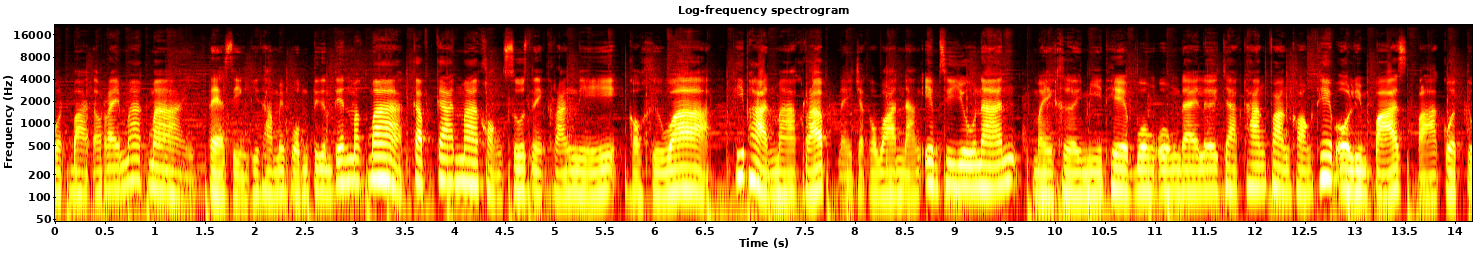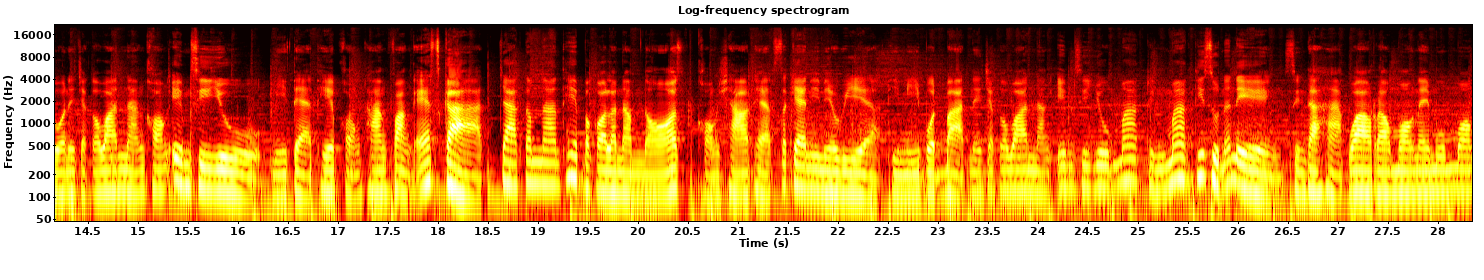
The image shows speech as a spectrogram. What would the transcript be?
บทบาทอะไรมากมาย แต่สิ่งที่ทำให้ผมตื่นเต้นมากๆ กับการมาของซุดในครั้งนี้ ก็คือว่าที่ผ่านมาครับในจักรรวาลหนัง MCU นั้น ไม่เคยมีเทพวงองค์ใดเลยจากทางฝั่งของเทพโอลิมปัส ปรากฏตัวในจักรวาลหนังของ MCU มีแต่เทพของทางฝั่งแอสการ์ดจากตำนานเทพปกรณำนอส ของชาวแถบสแกนดิเนเวีย ที่มีบทบาทในจักรวาลหนัง MCU มากถึงมากที่สุดนั่นเอง ซึ่งถ้าหากว่าเรามองในมุมมอง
